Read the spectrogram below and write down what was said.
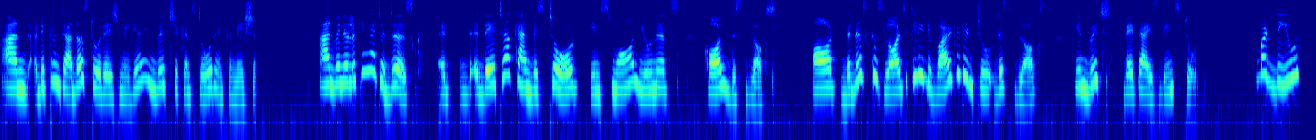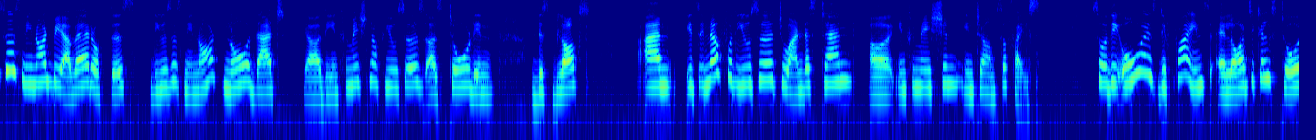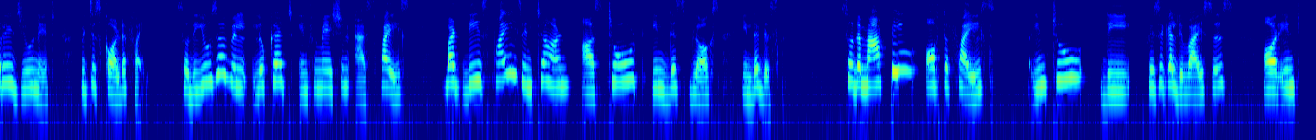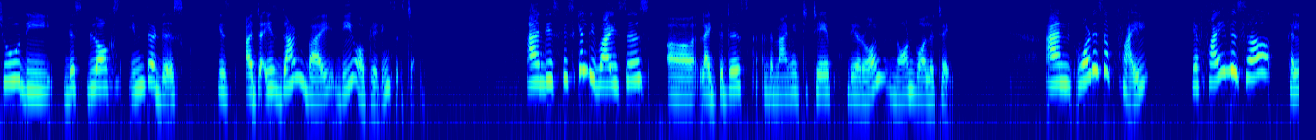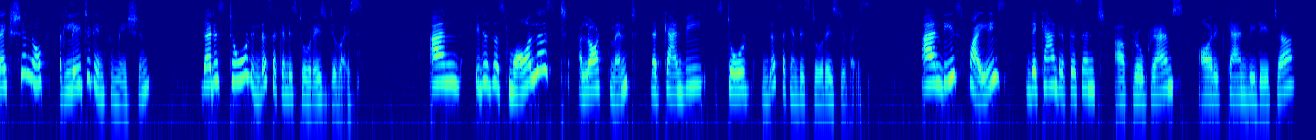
and different other storage media in which you can store information. And when you are looking at a disk, a, data can be stored in small units called disk blocks or the disk is logically divided into disk blocks in which data is being stored. But the users need not be aware of this, the users need not know that uh, the information of users are stored in disk blocks and it is enough for the user to understand uh, information in terms of files. So, the OS defines a logical storage unit which is called a file. So, the user will look at information as files, but these files in turn are stored in disk blocks in the disk. So, the mapping of the files into the physical devices or into the disk blocks in the disk is, uh, is done by the operating system. And these physical devices uh, like the disk and the magnetic tape they are all non-volatile. And what is a file? A file is a collection of related information that is stored in the secondary storage device and it is the smallest allotment that can be stored in the secondary storage device. And these files they can represent uh, programs or it can be data.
